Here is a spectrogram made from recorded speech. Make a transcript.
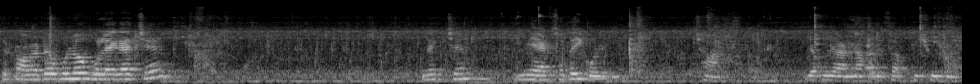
তো টমেটোগুলো গলে গেছে। দেখছেন? আমি একসাথেই করে দিই। ছাঁচ যখন রান্না করি সব কিছু দিই।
